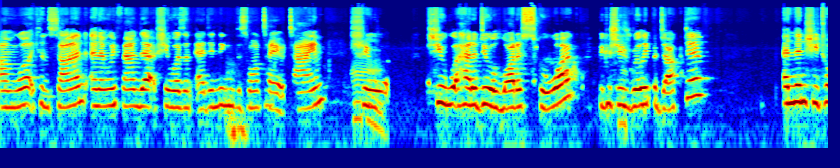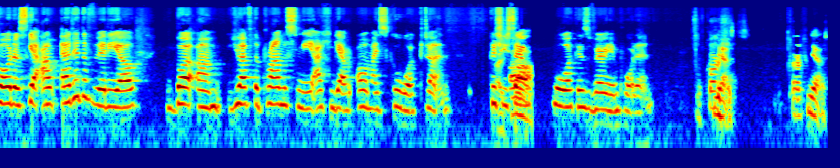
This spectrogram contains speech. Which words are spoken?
um well concerned. And then we found out she wasn't editing this whole entire time she mm. she had to do a lot of schoolwork because she's really productive. And then she told us, "Yeah, I'll edit the video, but um, you have to promise me I can get all my schoolwork done." Because she said uh, schoolwork is very important. Of course. Yes. Okay. Yes.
